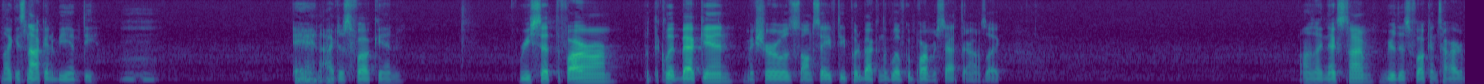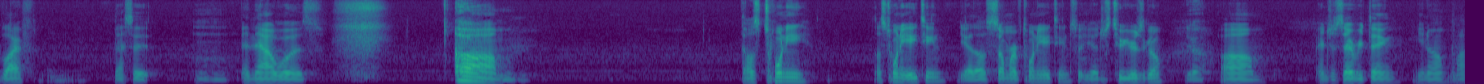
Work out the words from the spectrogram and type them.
like, it's not going to be empty. Mhm. And I just fucking reset the firearm, put the clip back in, make sure it was on safety, put it back in the glove compartment, sat there. And I was like, I was like, next time you're this fucking tired of life, that's it. Mhm. And that was, um, that was twenty, that was twenty eighteen. Yeah, that was summer of twenty eighteen. So yeah, just two years ago. Yeah. Um, and just everything, you know, my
